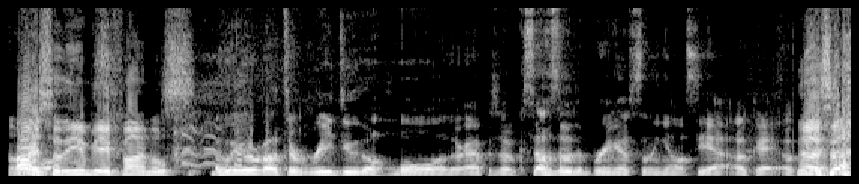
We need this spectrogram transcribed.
Oh, All right, so the NBA Finals. we were about to redo the whole other episode because I was about to bring up something else. Yeah. Okay. Okay. No, so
